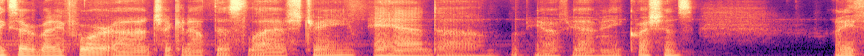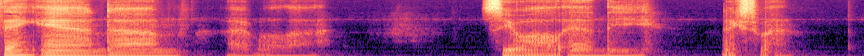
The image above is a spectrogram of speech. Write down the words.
Thanks everybody for uh, checking out this live stream, and um, me know if you have any questions, anything, and um, I will uh, see you all in the next one.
